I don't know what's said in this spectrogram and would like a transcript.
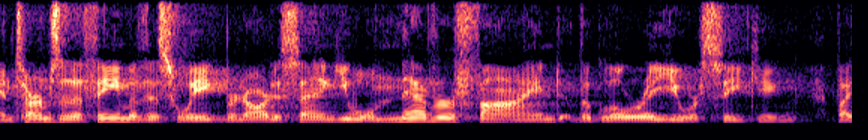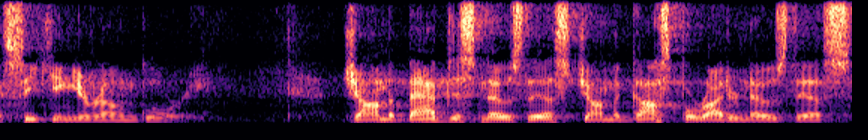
In terms of the theme of this week, Bernard is saying you will never find the glory you are seeking by seeking your own glory. John the Baptist knows this, John the gospel writer knows this,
